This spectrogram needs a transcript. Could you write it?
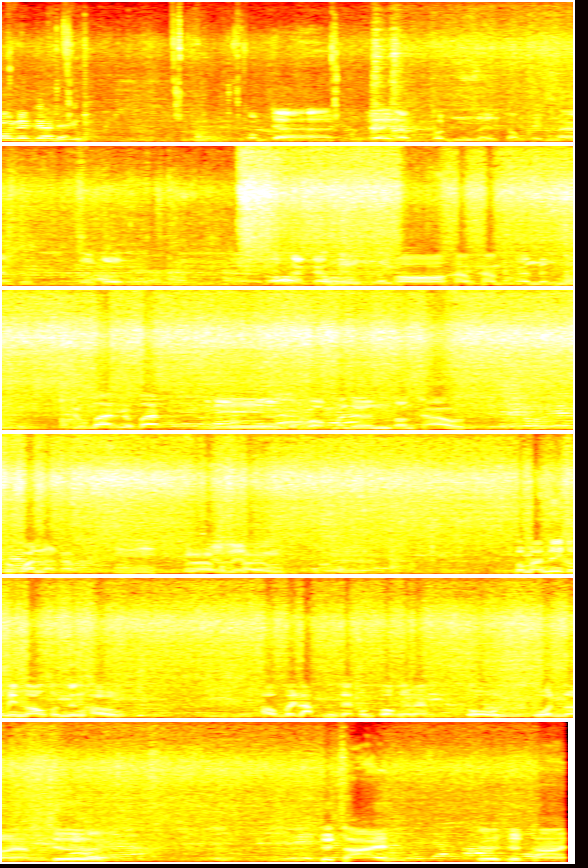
ก็เล่นเสื้อแดงผมจะคุ้นเคยกับคนในท้องถิ่นมากผมเมื่อก่อนเอ่อนักการเมืองอ๋อครับครับการเมืองท้องถิ่นอยู่บ้านอยู่บ้านทีนี้ผมบอกมาเดินตอนเช้าทุกวันนะครับ อืมนะครับผมถ่ายประมาณนี้ก็มีน้องคนหนึ่งเขาเขาไปรับตั้งแต่ฝนตกเลยนะตัวอ้วนๆหน่อยอะชื่อ ชื่อชาย ชื่อชื่อชาย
